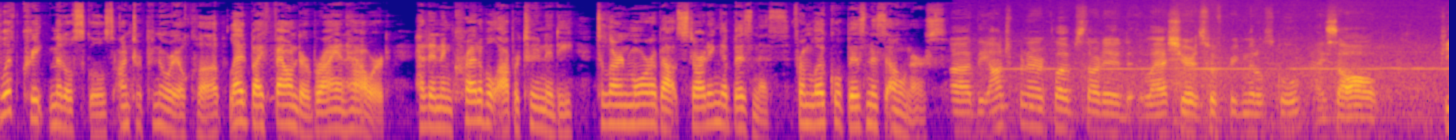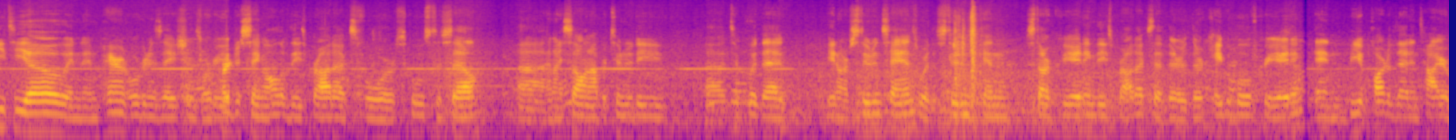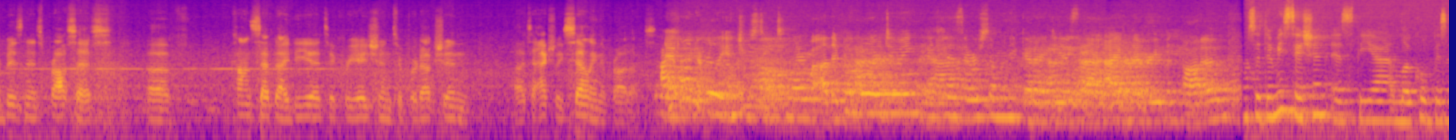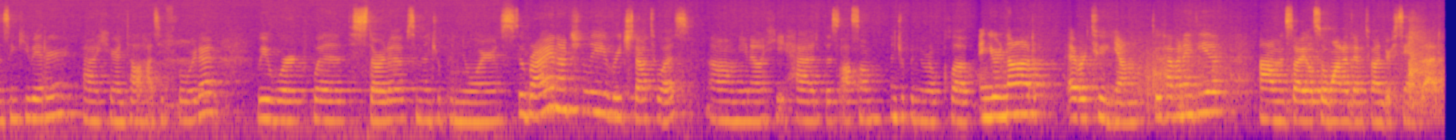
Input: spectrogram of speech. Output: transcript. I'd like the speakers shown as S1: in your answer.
S1: Swift Creek Middle School's Entrepreneurial Club, led by founder Bryan Howard, had an incredible opportunity to learn more about starting a business from local business owners.
S2: Uh, the Entrepreneur Club started last year at Swift Creek Middle School. I saw PTO and, and parent organizations were purchasing all of these products for schools to sell, uh, and I saw an opportunity uh, to put that in our students' hands where the students can start creating these products that they're, they're capable of creating and be a part of that entire business process of concept idea to creation to production uh, to actually selling the products.
S3: I found it really interesting to learn what other people are doing because there were so many good ideas even thought of.
S4: So Domi Station is the uh, local business incubator uh, here in Tallahassee, Florida. We work with startups and entrepreneurs. So Bryan actually reached out to us. Um, you know, he had this awesome entrepreneurial club, and you're not ever too young to have an idea. Um, so I also wanted them to understand that.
